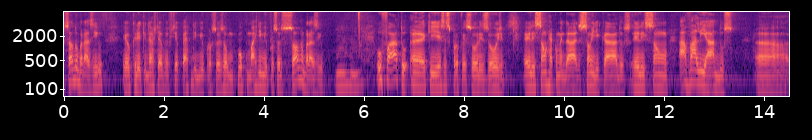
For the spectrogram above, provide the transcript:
só do Brasil, eu creio que nós devemos ter perto de mil professores, ou um pouco mais de mil professores só no Brasil. O fato é que esses professores hoje, eles são recomendados, são indicados, eles são avaliados, ah,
